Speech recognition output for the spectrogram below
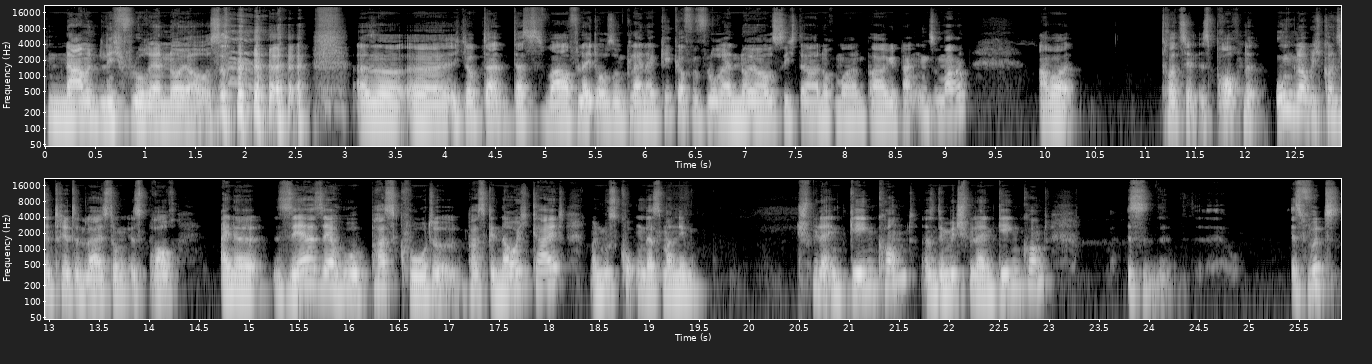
namentlich Florian Neuhaus. also, äh, ich glaube, da, das war vielleicht auch so ein kleiner Kicker für Florian Neuhaus, sich da nochmal ein paar Gedanken zu machen. Aber trotzdem, es braucht eine unglaublich konzentrierte Leistung. Es braucht eine sehr, sehr hohe Passquote, Passgenauigkeit. Man muss gucken, dass man dem Spieler entgegenkommt, also dem Mitspieler entgegenkommt. Es, es wird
